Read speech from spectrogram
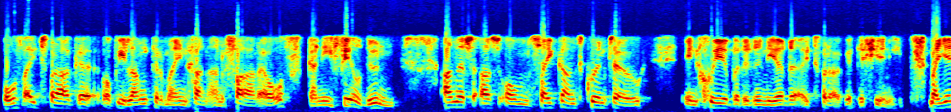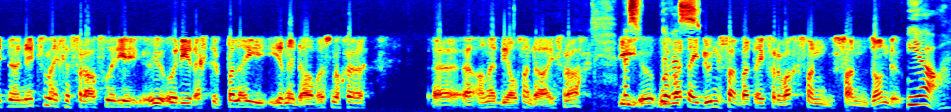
hofuitsprake op die langtermyn gaan aanvaar. Of kan nie veel doen anders as om sy kant skoon te hou en goeie beredeneerde uitsprake te gee nie. Maar jy het nou net vir my gevra voor jy oor die regterpille ene daar was nog 'n 'n ander deel van daai vraag. Die is, oor wat was... hy doen van wat hy verwag van van Zondo. Ja.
